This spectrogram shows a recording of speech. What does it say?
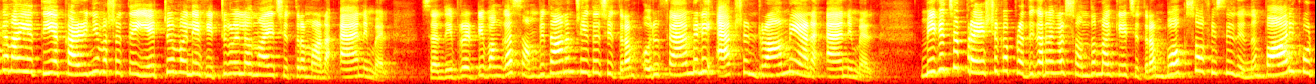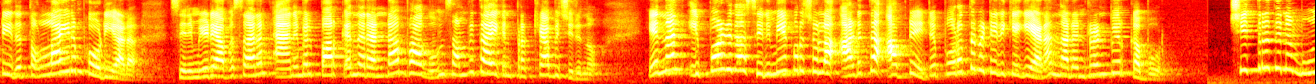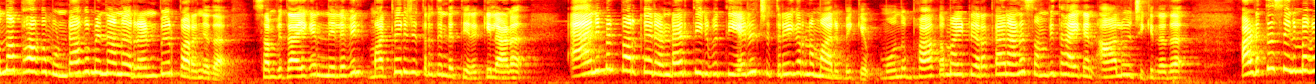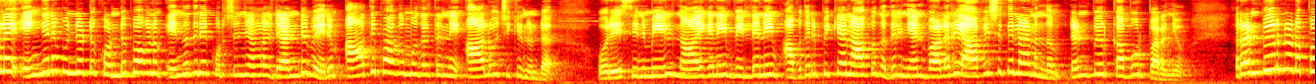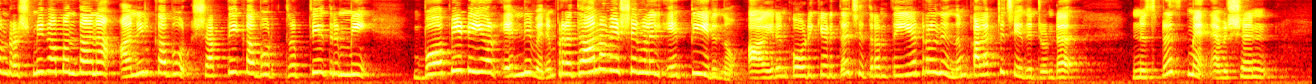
നായകനായി എത്തിയ കഴിഞ്ഞ വർഷത്തെ ഏറ്റവും വലിയ ഹിറ്റുകളിലൊന്നായ ചിത്രമാണ് ആനിമൽ. സന്ദീപ് റെഡ്ഡി വങ്ക സംവിധാനം ചെയ്ത ചിത്രം ഒരു ഫാമിലി ആക്ഷൻ ഡ്രാമയാണ് ആനിമൽ. മികച്ച പ്രേക്ഷക പ്രതികരണങ്ങൾ സ്വന്തമാക്കിയ ചിത്രം ബോക്സ് ഓഫീസിൽ നിന്നും വാരിക്കൂട്ടിയത് തൊള്ളായിരം കോടിയാണ്. സിനിമയുടെ അവസാനം ആനിമൽ പാർക്ക് എന്ന രണ്ടാം ഭാഗവും സംവിധായകൻ പ്രഖ്യാപിച്ചിരുന്നു. എന്നാൽ ഇപ്പോഴിതാ സിനിമയെക്കുറിച്ചുള്ള അടുത്ത അപ്ഡേറ്റ് പുറത്തുവിട്ടിരിക്കുകയാണ് നടൻ രൺബീർ കപൂർ. ചിത്രത്തിന് മൂന്നാം ഭാഗം ഉണ്ടാകുമെന്നാണ് രൺബീർ പറഞ്ഞത്. സംവിധായകൻ നിലവിൽ മറ്റൊരു ചിത്രത്തിന്റെ തിരക്കിലാണ്. ആനിമൽ പാർക്ക് രണ്ടായിരത്തി ഇരുപത്തിയേഴിൽ ചിത്രീകരണം ആരംഭിക്കും. മൂന്ന് ഭാഗമായിട്ട് ഇറക്കാനാണ് സംവിധായകൻ ആലോചിക്കുന്നത്. അടുത്ത സിനിമകളെ എങ്ങനെ മുന്നോട്ട് കൊണ്ടുപോകണം എന്നതിനെക്കുറിച്ച് ഞങ്ങൾ രണ്ടുപേരും ആദ്യ ഭാഗം മുതൽ തന്നെ ആലോചിക്കുന്നുണ്ട്. ഒരേ സിനിമയിൽ നായകനെയും വില്ലനെയും അവതരിപ്പിക്കാനാകുന്നതിൽ ഞാൻ വളരെ ആവേശത്തിലാണെന്നും രൺബീർ കപൂർ പറഞ്ഞു. രൺബീറിനോടൊപ്പം രശ്മിക മന്ദാന അനിൽ കപൂർ ശക്തി കപൂർ തൃപ്തി ദ്രിമ്മി ബോബി ഡിയോൾ എന്നിവരും പ്രധാന വേഷങ്ങളിൽ എത്തിയിരുന്നു. ആയിരം കോടിക്കടുത്ത് ചിത്രം തിയേറ്ററിൽ നിന്നും കളക്ട് ചെയ്തിട്ടുണ്ട്. News desk men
